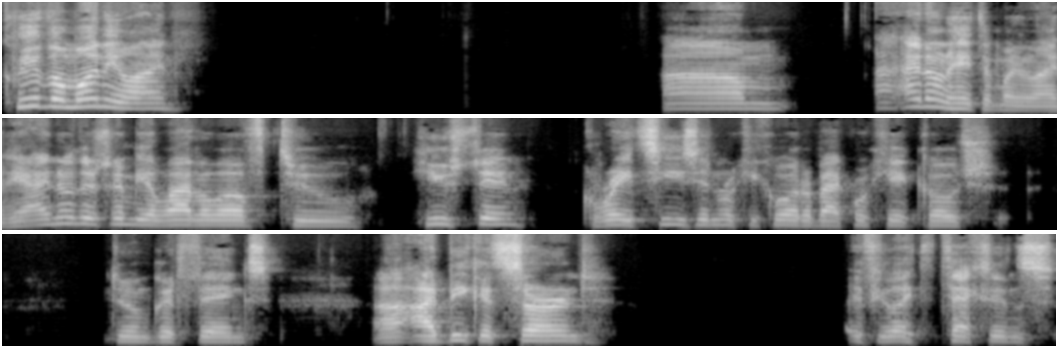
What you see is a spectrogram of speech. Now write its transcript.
Cleveland money line. Um, I don't hate the money line here. I know there's going to be a lot of love to Houston. Great season, rookie quarterback, rookie coach, doing good things. Uh, I'd be concerned if you like the Texans,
